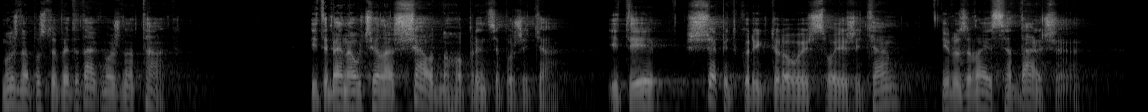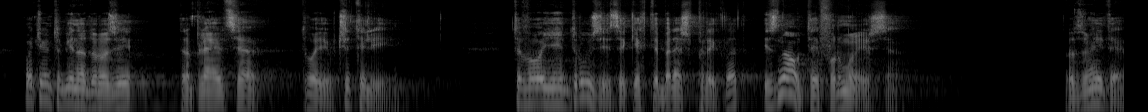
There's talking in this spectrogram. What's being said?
можна поступити так, можна так. І тебе навчила ще одного принципу життя. І ти ще підкоректировуєш своє життя і розвиваєшся далі. Потім тобі на дорозі трапляються твої вчителі, твої друзі, з яких ти береш приклад, і знову ти формуєшся. Розумієте?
